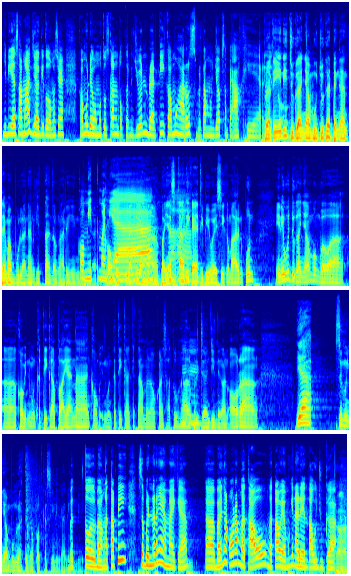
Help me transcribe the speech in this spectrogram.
jadi ya sama aja gitu loh maksudnya kamu udah memutuskan untuk terjun berarti kamu harus bertanggung jawab sampai akhir Berarti gitu. ini juga nyambung juga dengan tema bulanan kita dong hari ini. Komitmen ya. Komitmen ya. Banyak Ha-ha. sekali kayak di BYC kemarin pun ini pun juga nyambung bahwa eh, komitmen ketika pelayanan, komitmen ketika kita melakukan satu hal, Mm-mm. berjanji dengan orang. Ya, sungguh nyambung lah dengan podcast ini kali ini. betul Nah, banget tapi sebenarnya ya Mike ya eh, banyak orang nggak tahu nggak tahu ya mungkin ada yang tahu juga ha-ha.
